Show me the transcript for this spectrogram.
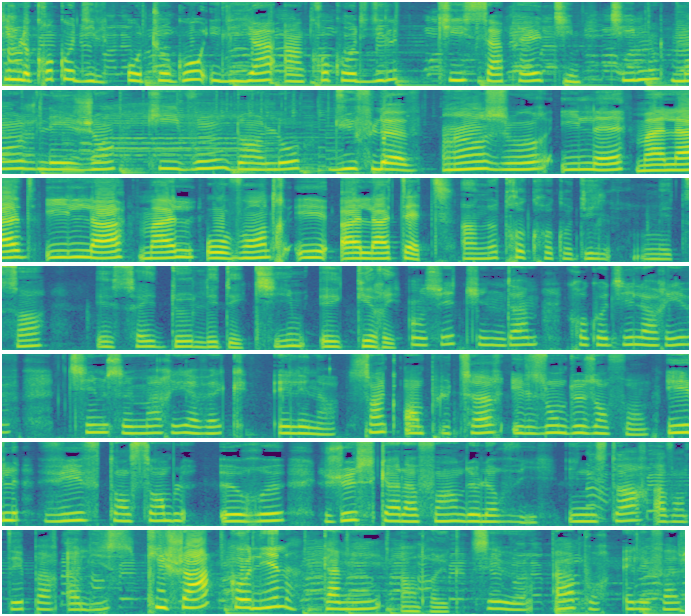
Tim le crocodile. Au Togo, il y a un crocodile qui s'appelle Tim. Tim mange les gens qui vont dans l'eau du fleuve. Un jour, il est malade, il a mal au ventre et à la tête. Un autre crocodile médecin essaye de l'aider. Tim est guéri. Ensuite, une dame crocodile arrive. Tim se marie avec Elena. Cinq ans plus tard, ils ont deux enfants. Ils vivent ensemble heureux jusqu'à la fin de leur vie. Une histoire inventée par Alice, Kisha, Colline, Camille, André. CE A pour Elephant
